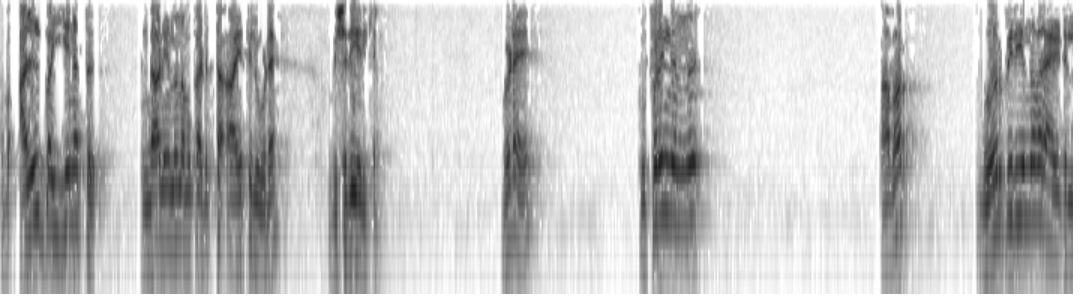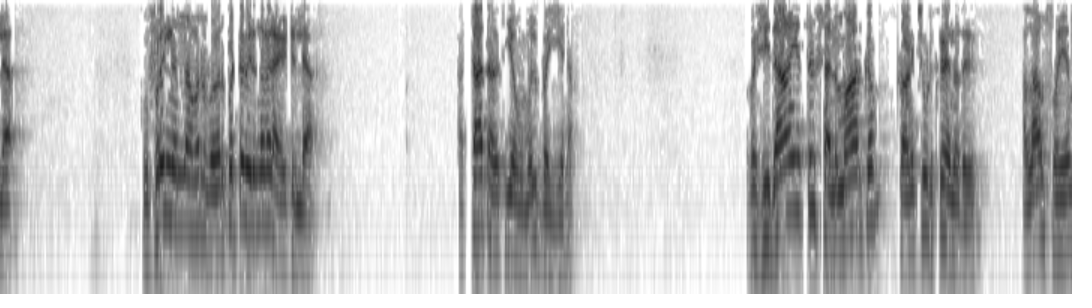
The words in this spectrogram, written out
അപ്പൊ അൽ ബയ്യനത്ത് എന്താണ് എന്ന് നമുക്ക് അടുത്ത ആയത്തിലൂടെ വിശദീകരിക്കാം. ഇവിടെ കുഫറിൽ നിന്ന് അവർ വേർപിരിയുന്നവരായിട്ടില്ല. കുഫറിൽ നിന്ന് അവർ വേർപെട്ട് വരുന്നവരായിട്ടില്ല. അത്താത്തഴത്തിയവുമുൽ ബയ്യന. അപ്പൊ ഹിദായത്ത് സന്മാർഗം കാണിച്ചു കൊടുക്കുക എന്നത് അള്ളാഹു സ്വയം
